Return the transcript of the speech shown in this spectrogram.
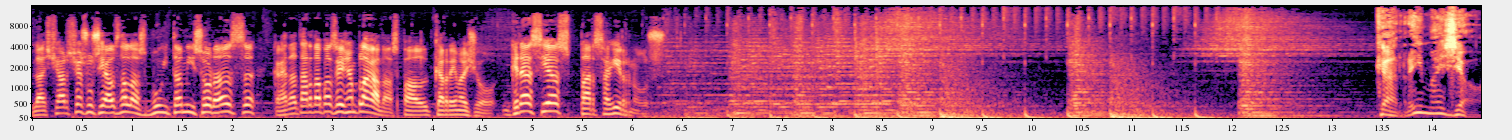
les xarxes socials de les 8 emissores que cada tarda passegen plegades pel carrer Major. Gràcies per seguir-nos. Carrer Major,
